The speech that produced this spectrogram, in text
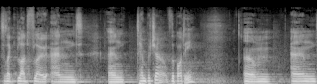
so like blood flow and, and temperature of the body. Um, and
